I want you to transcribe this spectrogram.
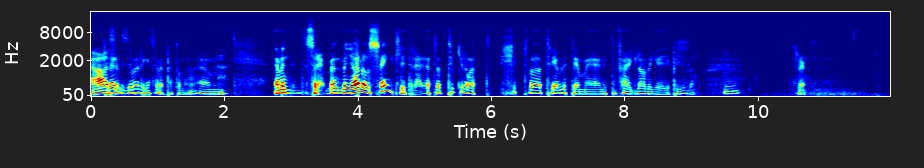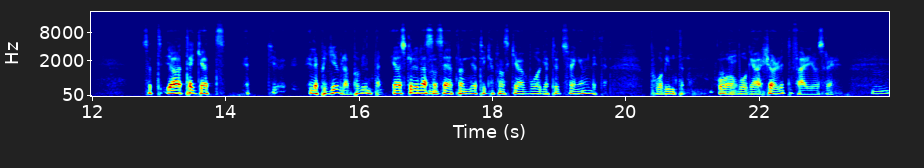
Ja, det, det var länge sedan vi pratade om det. Ja. Um, nej, men sådär. Men, men jag har nog svängt lite där. Att jag tycker nog att shit vad trevligt det är med lite färgglada grejer på julen. Mm. Så att jag tänker att, eller på julen, på vintern. Jag skulle nästan Mm. säga att man, jag tycker att man ska våga ta ut svängarna lite på vintern. Och Okej. våga köra lite färg och sådär. Mm.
